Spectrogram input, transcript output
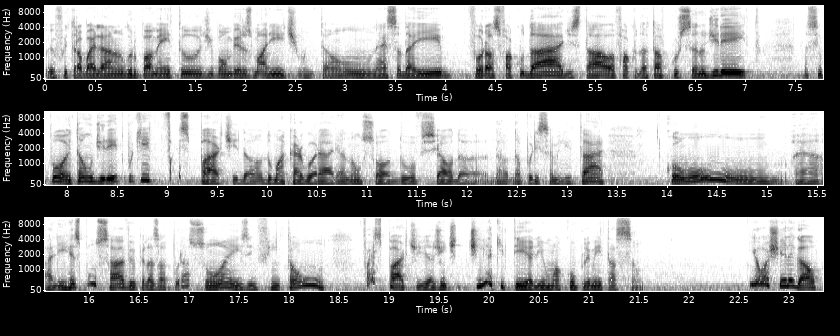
Eu fui trabalhar no grupamento de bombeiros marítimo. Então, nessa daí, foram as faculdades tal. A faculdade estava cursando Direito. Assim, pô, então o direito, porque faz parte da, de uma carga horária, não só do oficial da, da, da Polícia Militar, como é, ali responsável pelas apurações, enfim. Então, faz parte. A gente tinha que ter ali uma complementação. E eu achei legal.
